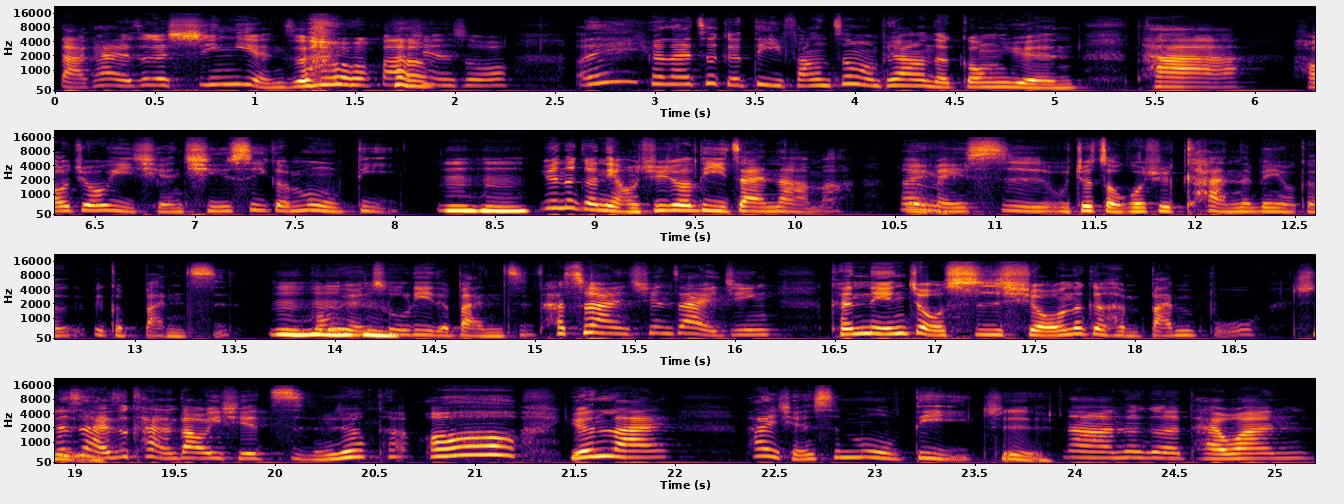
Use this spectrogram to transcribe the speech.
打开了这个心眼之后，发现说，哎，原来这个地方这么漂亮的公园，它好久以前其实是一个墓地，嗯哼，因为那个鸟居就立在那嘛，那没事我就走过去看，那边有个那个板子，嗯，公园矗立的板子，它虽然现在已经可能年久失修，那个很斑驳，但是还是看得到一些字，你就看哦，原来。它以前是墓地，是。那那个台湾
